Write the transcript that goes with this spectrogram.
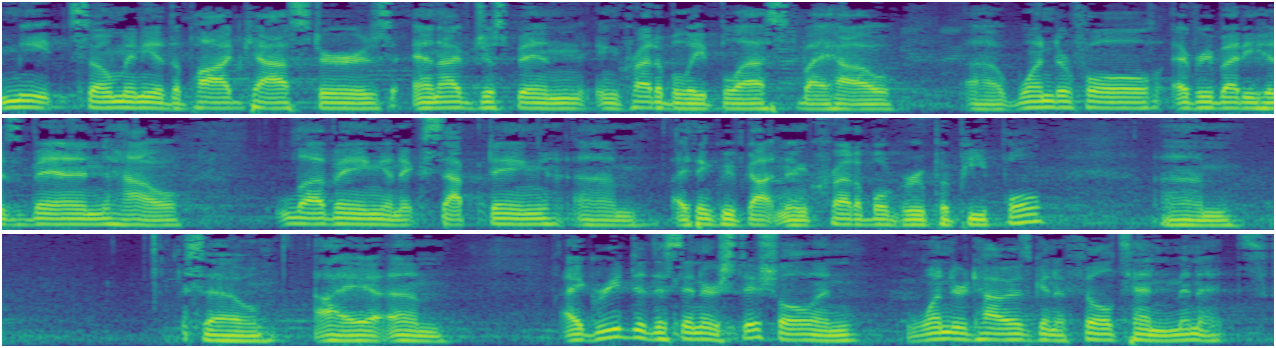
meet so many of the podcasters, and I've just been incredibly blessed by how uh, wonderful everybody has been, how loving and accepting. Um, I think we've got an incredible group of people. Um, so I um, I agreed to this interstitial and wondered how I was going to fill ten minutes.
